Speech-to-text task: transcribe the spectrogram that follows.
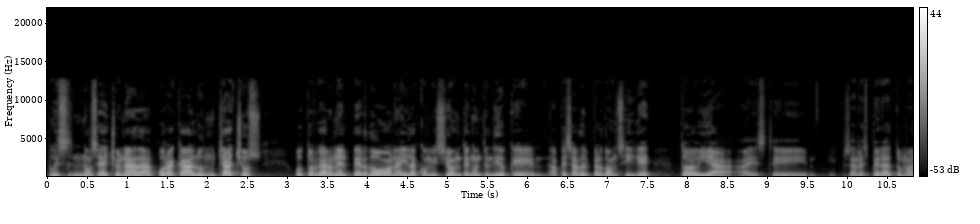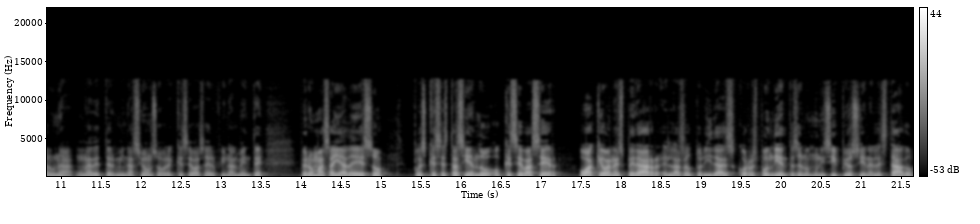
pues no se ha hecho nada. Por acá los muchachos otorgaron el perdón, ahí la comisión tengo entendido que a pesar del perdón sigue todavía a este pues a la espera de tomar una, una determinación sobre qué se va a hacer finalmente. Pero más allá de eso, pues qué se está haciendo o qué se va a hacer o a qué van a esperar las autoridades correspondientes en los municipios y en el estado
